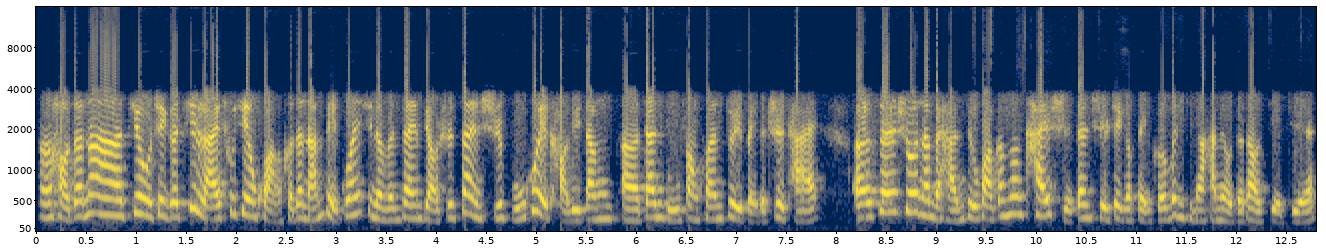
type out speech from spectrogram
嗯，好的。那就这个近来出现缓和的南北关系呢，文在寅表示，暂时不会考虑当呃单独放宽对北的制裁。呃，虽然说南北韩对话刚刚开始，但是这个北核问题呢还没有得到解决。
